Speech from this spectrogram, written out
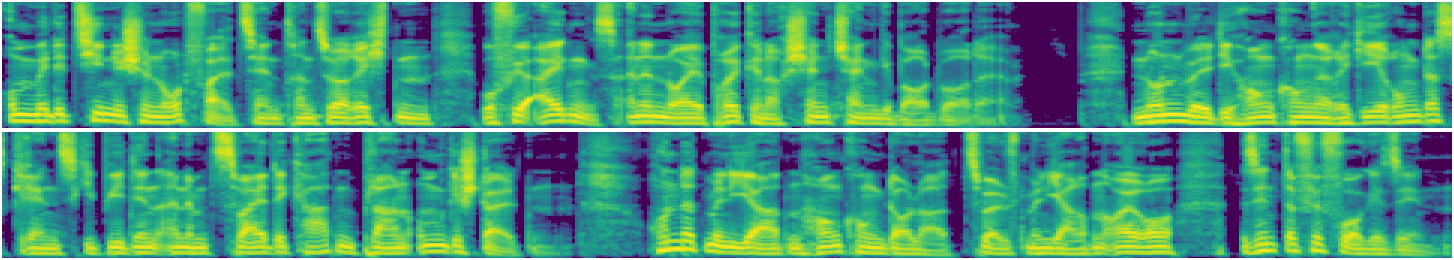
um medizinische Notfallzentren zu errichten, wofür eigens eine neue Brücke nach Shenzhen gebaut wurde. Nun will die Hongkonger Regierung das Grenzgebiet in einem Zwei-Dekaden-Plan umgestalten. 100 Milliarden Hongkong-Dollar, 12 Milliarden Euro sind dafür vorgesehen.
